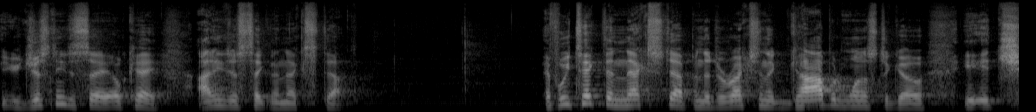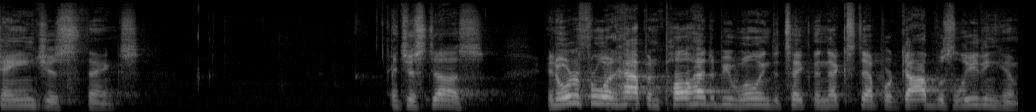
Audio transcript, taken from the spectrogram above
you just need to say, okay, I need to just take the next step. If we take the next step in the direction that God would want us to go, it changes things. It just does. In order for what happened, Paul had to be willing to take the next step where God was leading him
